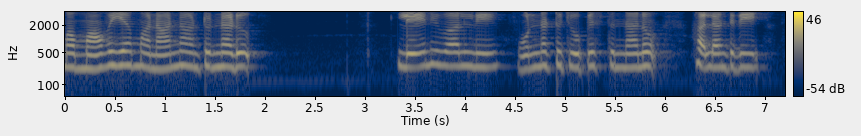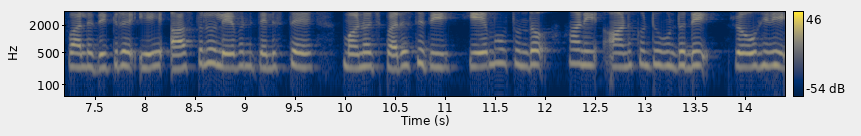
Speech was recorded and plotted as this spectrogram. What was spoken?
మా మావయ్య మా నాన్న అంటున్నాడు. లేని వాళ్ళని ఉన్నట్టు చూపిస్తున్నాను. అలాంటిది వాళ్ళ దగ్గర ఏ ఆస్తులు లేవని తెలిస్తే మనోజ్ పరిస్థితి ఏమవుతుందో అని అనుకుంటూ ఉంటుంది రోహిణి.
